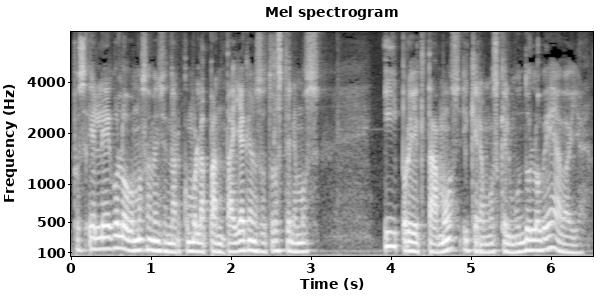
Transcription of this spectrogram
Pues el ego lo vamos a mencionar como la pantalla que nosotros tenemos y proyectamos y queremos que el mundo lo vea, vaya.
